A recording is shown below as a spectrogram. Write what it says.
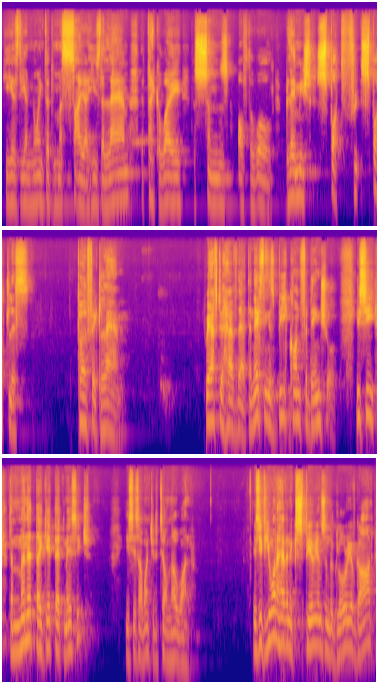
He is the anointed Messiah. He's the Lamb that take away the sins of the world. Blemish, spot, spotless, perfect Lamb. We have to have that. The next thing is be confidential. You see, the minute they get that message, he says, I want you to tell no one. Is if you want to have an experience in the glory of God,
